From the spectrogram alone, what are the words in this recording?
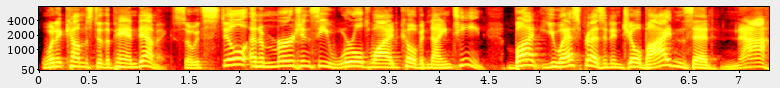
when it comes to the pandemic. So it's still an emergency worldwide COVID 19. But US President Joe Biden said, nah,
